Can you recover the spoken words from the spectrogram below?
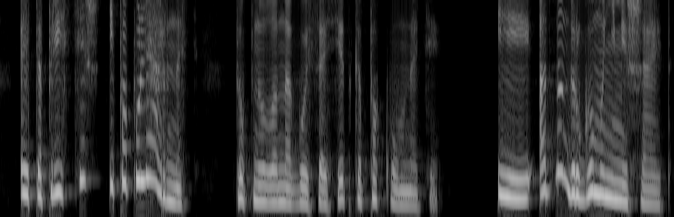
— это престиж и популярность, топнула ногой соседка по комнате. И одно другому не мешает.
